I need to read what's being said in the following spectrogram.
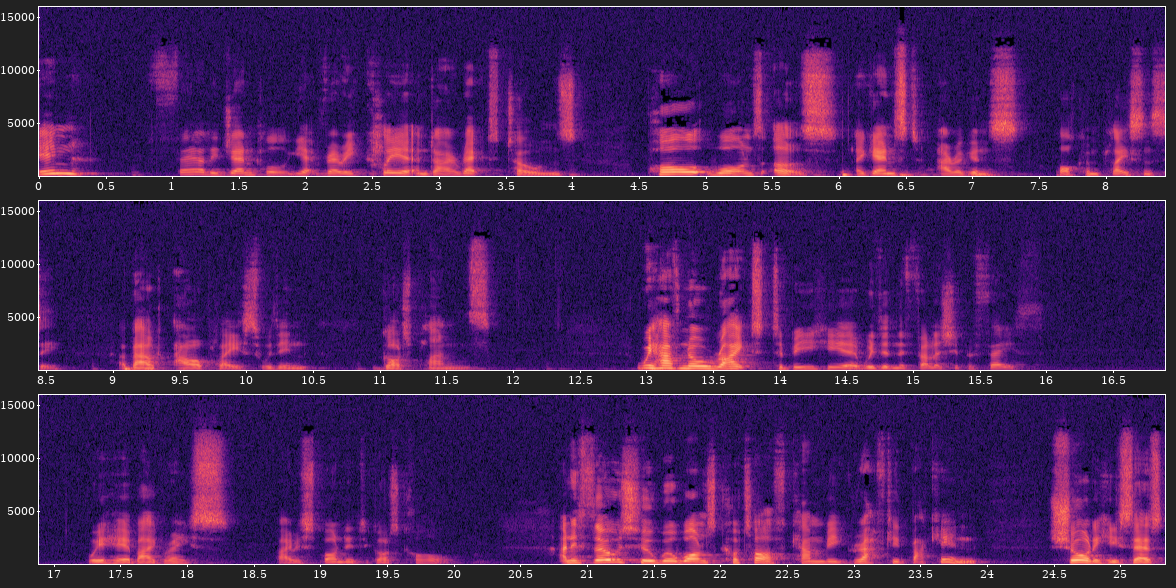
In fairly gentle yet very clear and direct tones, Paul warns us against arrogance or complacency about our place within God's plans. We have no right to be here within the fellowship of faith. We're here by grace by responding to God's call. And if those who were once cut off can be grafted back in, surely, he says,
